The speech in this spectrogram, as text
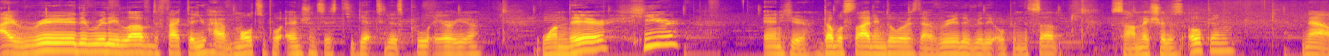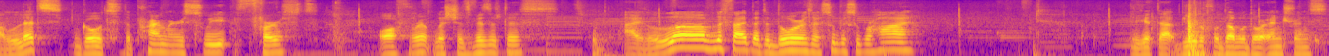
I really, really love the fact that you have multiple entrances to get to this pool area. One there, here, and here. Double sliding doors that really, really open this up. So I'll make sure this is open. Now let's go to the primary suite first. Off rip, let's just visit this. I love the fact that the doors are super, super high. You get that beautiful double door entrance.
